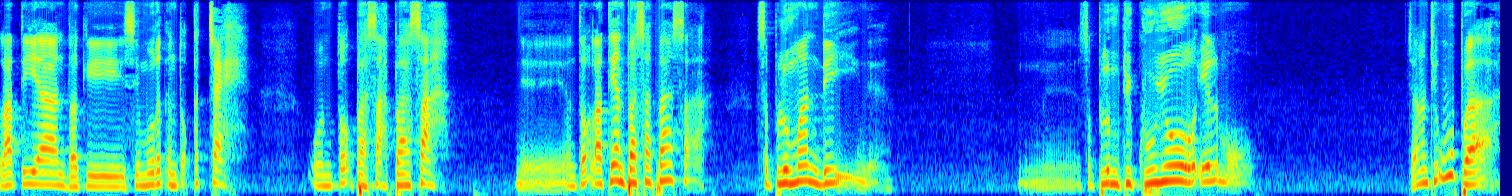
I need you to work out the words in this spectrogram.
latihan bagi si murid untuk keceh untuk basah-basah untuk latihan basah-basah sebelum mandi sebelum diguyur ilmu. Jangan diubah.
